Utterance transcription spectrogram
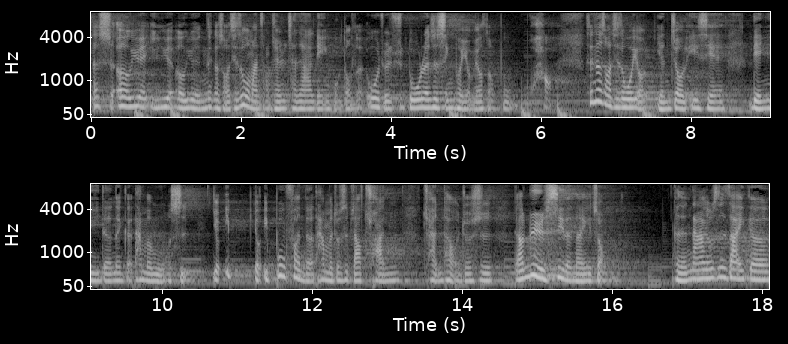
呃十二月、一月、二月那个时候，其实我蛮常去参加联谊活动的，因为我觉得去多认识新朋友没有什么不不好。所以那时候其实我有研究了一些联谊的那个他们模式，有一有一部分的他们就是比较传传统，就是比较日系的那一种。可能大家都是在一个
